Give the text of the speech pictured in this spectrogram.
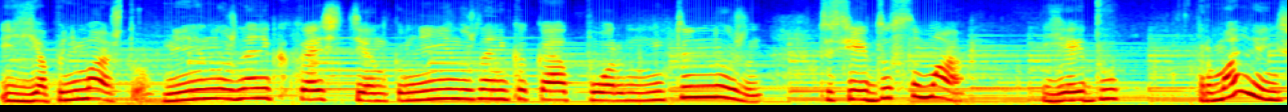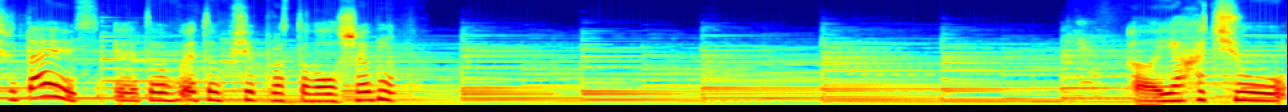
и я понимаю, что мне не нужна никакая стенка, мне не нужна никакая опора, мне никто не нужен. То есть я иду сама, я иду нормально, я не шатаюсь. Это, это вообще просто волшебно. А, я хочу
